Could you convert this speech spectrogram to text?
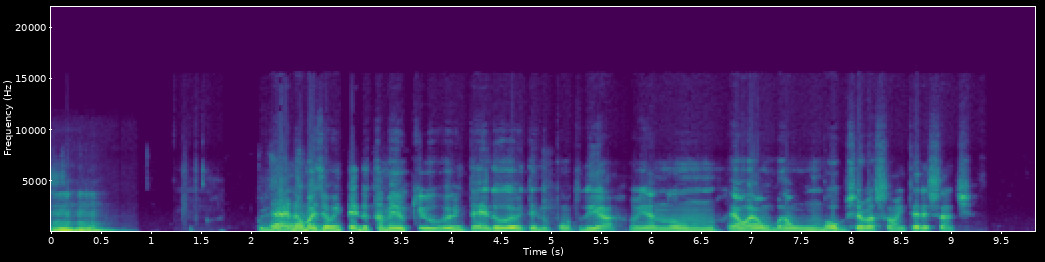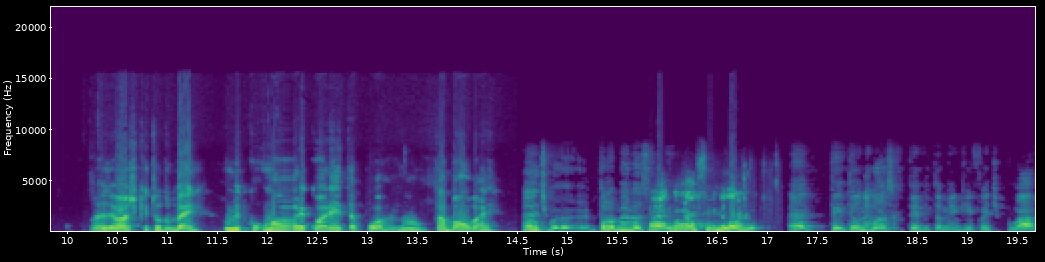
Uhum. Por isso É, eu não, mas eu entendo também o que o- eu entendo, eu entendo o ponto do Ian. O Ian não é, é, um- é uma observação interessante. Mas eu acho que tudo bem. Uma, uma hora e quarenta, porra, não, tá bom, vai. É, tipo, é, pelo menos assim. É, não é um filme longo. É, tem, tem um negócio que teve também que foi tipo, ah,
